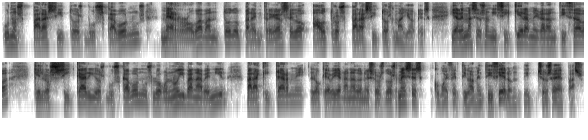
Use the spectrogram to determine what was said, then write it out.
unos parásitos buscabonus me robaban todo para entregárselo a otros parásitos mayores. Y además eso ni siquiera me garantizaba que los sicarios buscabonus luego no iban a venir para quitarme lo que había ganado en esos dos meses, como efectivamente hicieron, dicho sea de paso.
